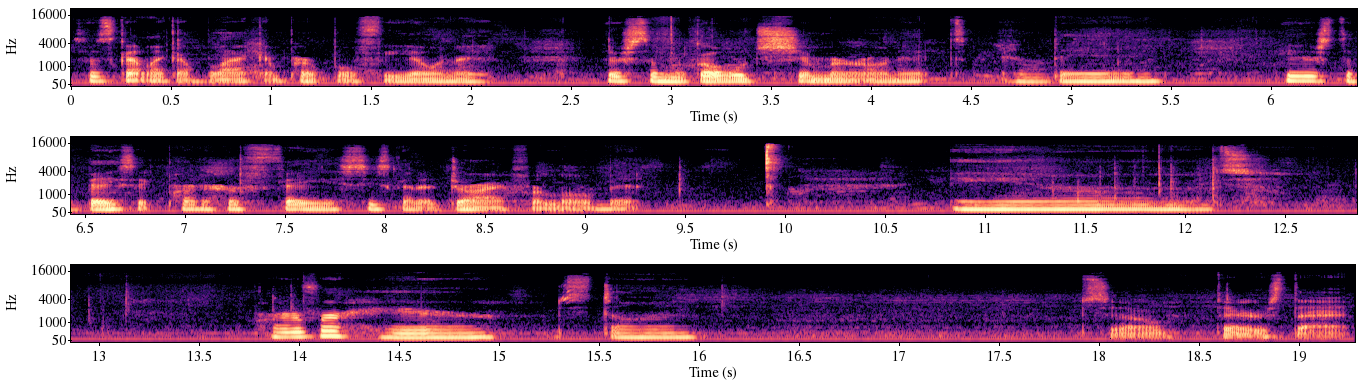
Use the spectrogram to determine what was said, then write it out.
So it's got like a black and purple feel and I, there's some gold shimmer on it. And then here's the basic part of her face. She's got to dry for a little bit. And part of her hair is done. So there's that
